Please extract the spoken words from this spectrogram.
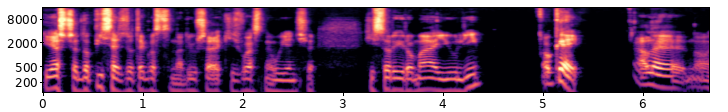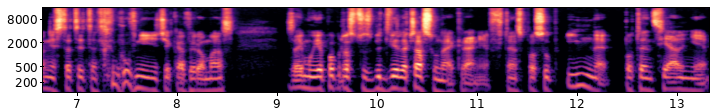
jeszcze dopisać do tego scenariusza jakieś własne ujęcie historii Romea i Julii. Okej, okay, ale no niestety ten głównie nieciekawy romans zajmuje po prostu zbyt wiele czasu na ekranie. W ten sposób inne, potencjalnie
